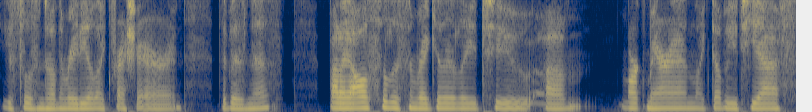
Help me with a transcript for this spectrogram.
used to listen to on the radio, like Fresh Air and The Business. But I also listen regularly to um, Marc Maron, like WTF.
